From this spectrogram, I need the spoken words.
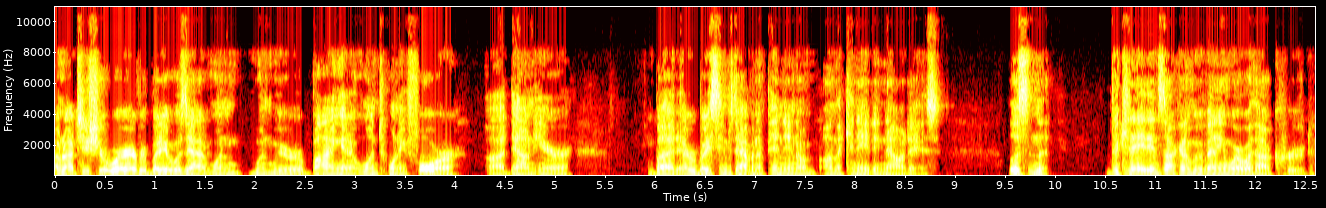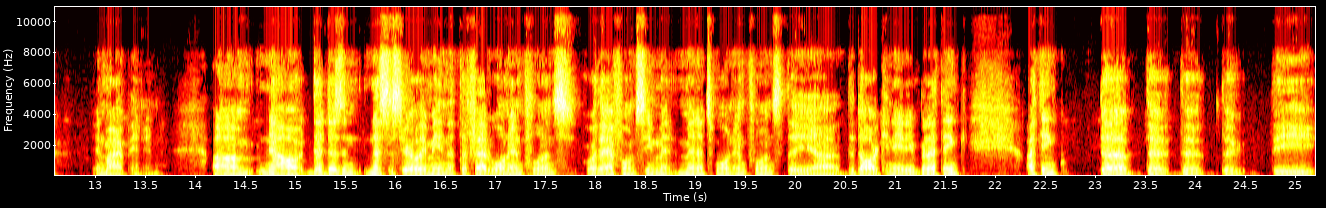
I'm not too sure where everybody was at when when we were buying it at 124 uh, down here but everybody seems to have an opinion on, on the Canadian nowadays. Listen, the, the Canadian's not going to move anywhere without crude, in my opinion. Um, now, that doesn't necessarily mean that the Fed won't influence or the FOMC min minutes won't influence the uh, the dollar Canadian, but I think I think the the the the the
